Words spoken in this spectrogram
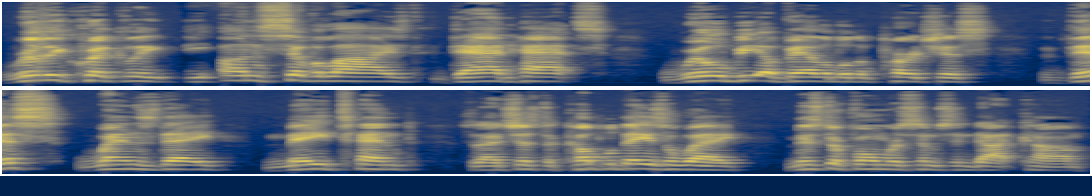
really quickly, the uncivilized dad hats will be available to purchase this Wednesday, May 10th. So that's just a couple days away. MrFoamerSimpson.com,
